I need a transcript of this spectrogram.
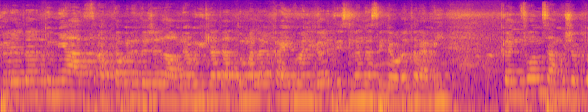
खरं तर तुम्ही आज आत्तापर्यंत ज्या लावण्या बघितल्या त्यात तुम्हाला काही वलगर दिसलं नसेल एवढं तर आम्ही कन्फर्म सांगू शकतो.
